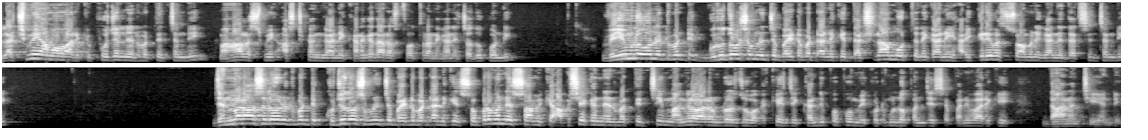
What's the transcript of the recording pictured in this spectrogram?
లక్ష్మీ అమ్మవారికి పూజలు నిర్వర్తించండి. మహాలక్ష్మి అష్టకం కానీ కనకదార స్తోత్రాన్ని కానీ చదువుకోండి. వ్యయంలో ఉన్నటువంటి గురుదోషం నుంచి బయటపడడానికి దక్షిణామూర్తిని కానీ హైగ్రీవ స్వామిని కానీ దర్శించండి. జన్మరాశిలో ఉన్నటువంటి కుజదోషం నుంచి బయటపడడానికి సుబ్రహ్మణ్య స్వామికి అభిషేకం నిర్వర్తించి మంగళవారం రోజు ఒక కేజీ కందిపప్పు మీ కుటుంబంలో పనిచేసే పనివారికి దానం చేయండి.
